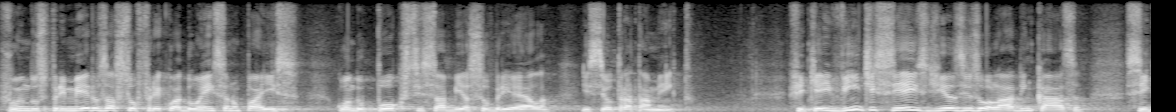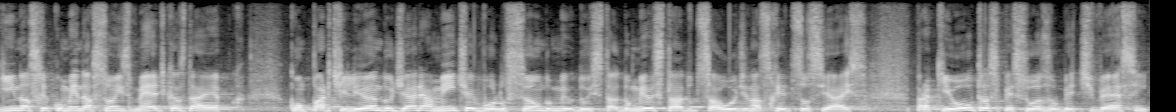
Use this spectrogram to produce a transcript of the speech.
Fui um dos primeiros a sofrer com a doença no país, quando pouco se sabia sobre ela e seu tratamento. Fiquei 26 dias isolado em casa, seguindo as recomendações médicas da época, compartilhando diariamente a evolução do meu, do, do meu estado de saúde nas redes sociais, para que outras pessoas obtivessem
